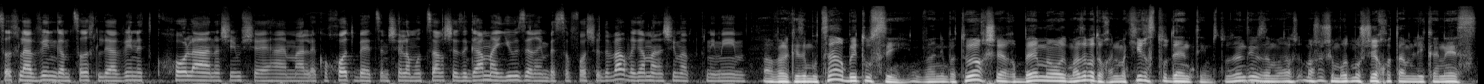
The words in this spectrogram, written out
צריך להבין, גם צריך להבין את כל האנשים שהם הלקוחות בעצם של המוצר, שזה גם היוזרים בסופו של דבר וגם האנשים הפנימיים. אבל כי זה מוצר B2C, ואני בטוח שהרבה מאוד, מה זה בטוח? אני מכיר סטודנטים. סטודנטים זה משהו שמאוד מושך אותם להיכנס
